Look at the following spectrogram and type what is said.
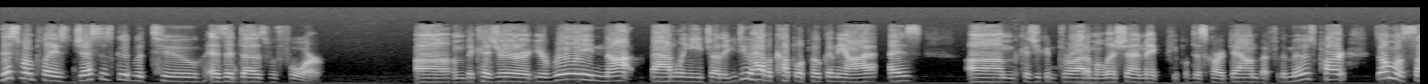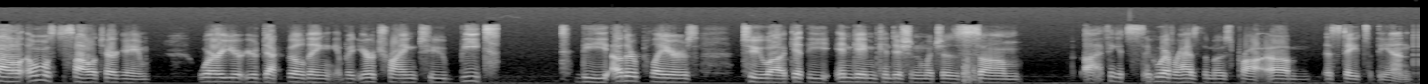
this one plays just as good with two as it does with four. Um, because you're you're really not battling each other. You do have a couple of poke in the eyes, um, because you can throw out a militia and make people discard down. But for the most part, it's almost sol- almost a solitaire game where you're, you're deck building, but you're trying to beat the other players to uh, get the in-game condition, which is um, I think it's whoever has the most pro- um, estates at the end.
